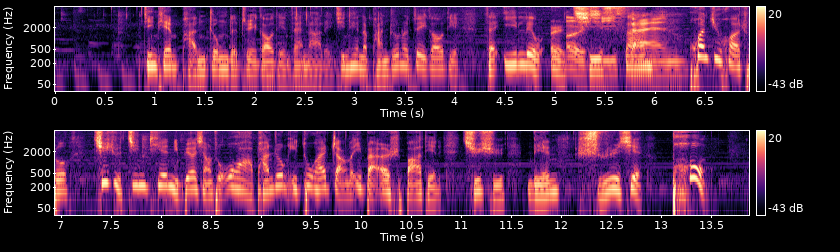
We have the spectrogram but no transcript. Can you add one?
今天盘中的最高点在哪里？今天的盘中的最高点在一六二七三。换句话说，其实今天你不要想说哇，盘中一度还涨了一百二十八点，其实连十日线碰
